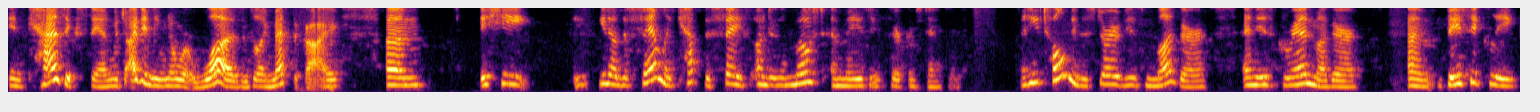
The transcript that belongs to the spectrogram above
in Kazakhstan, which I didn't even know where it was until I met the guy. Um, he, you know, the family kept the faith under the most amazing circumstances. And he told me the story of his mother and his grandmother um, basically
